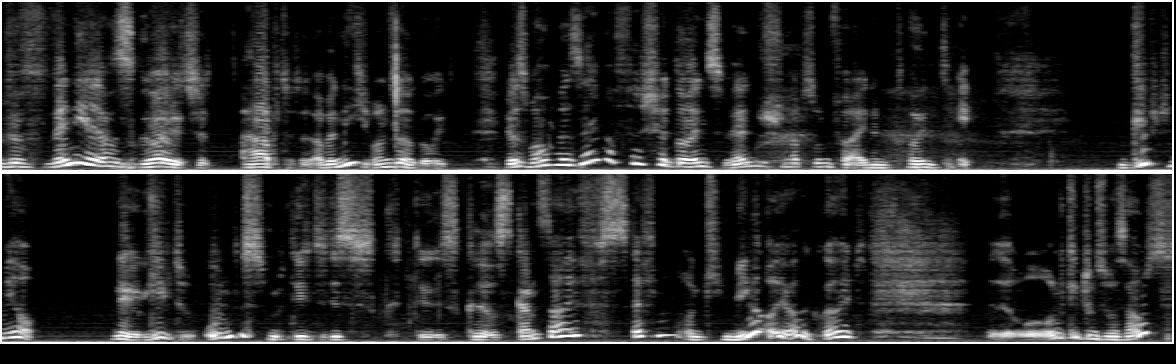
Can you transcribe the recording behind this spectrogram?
Wenn ihr das Gold habt, aber nicht unser Gold, das brauchen wir selber für Schedrein Zwergenschnaps und für einen tollen Tee. Gibt mir, ne, gibt uns das ganze Steffen und mir euer Gold äh, und gibt uns was aus.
